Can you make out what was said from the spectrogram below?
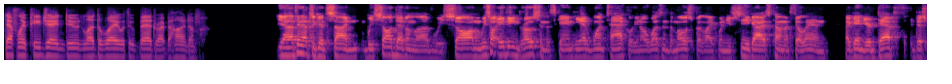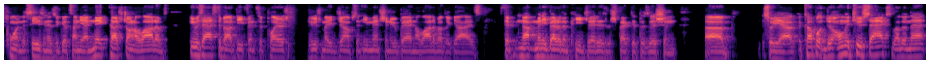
definitely PJ and Dune led the way with Ubed right behind him. Yeah, I think that's a good sign. We saw Devin Love. We saw, I mean, we saw Avian Gross in this game. He had one tackle. You know, it wasn't the most, but like when you see guys come and fill in, again, your depth at this point in the season is a good sign. Yeah, Nick touched on a lot of. He was asked about defensive players who's made jumps, and he mentioned Ubed and a lot of other guys. Not many better than PJ at his respected position. Uh, so yeah, a couple, only two sacks. Other than that,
